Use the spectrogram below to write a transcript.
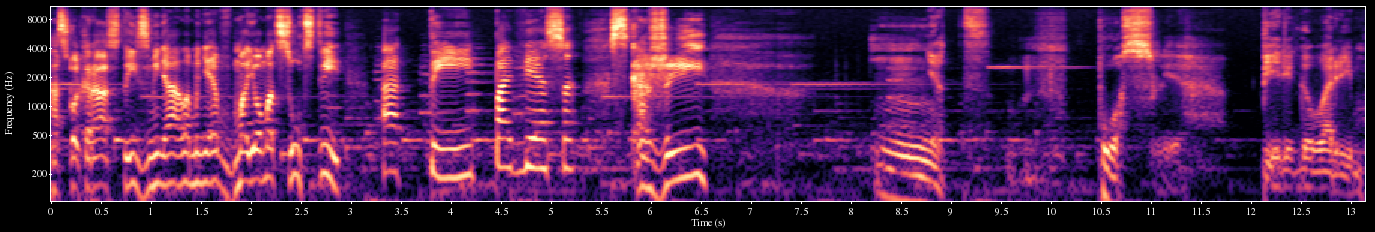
а сколько раз ты изменяла мне в моем отсутствии? А ты, повеса, скажи... Нет, после переговорим.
